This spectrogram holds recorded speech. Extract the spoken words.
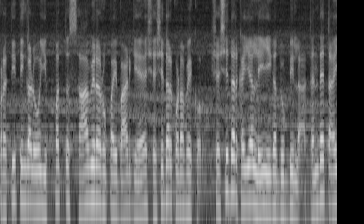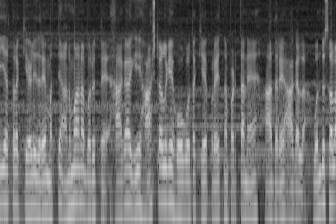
ಪ್ರತಿ ತಿಂಗಳು ಇಪ್ಪತ್ತು ಸಾವಿರ ರೂಪಾಯಿ ಬಾಡಿಗೆ ಶಶಿಧರ್ ಕೊಡಬೇಕು. ಶಶಿಧರ್ ಕೈಯಲ್ಲಿ ಈಗ ದುಡ್ಡಿಲ್ಲ. ತಂದೆ ತಾಯಿ ಹತ್ರ ಕೇಳಿದ್ರೆ ಮತ್ತೆ ಅನುಮಾನ ಬರುತ್ತೆ. ಹಾಗಾಗಿ ಹಾಸ್ಟೆಲ್ಗೆ ಹೋಗೋದಕ್ಕೆ ಪ್ರಯತ್ನ ಪಡ್ತಾನೆ, ಆದರೆ ಆಗಲ್ಲ. ಒಂದು ಸಲ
